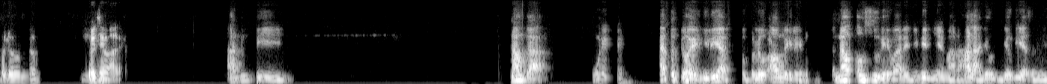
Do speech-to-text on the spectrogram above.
ဘယ်လိုမျိုးပြောချင်ပါလဲအာတူဘီနောက်ကဝင်အဲ့လိုပြောရင်ညီလေးကဘယ်လိုအောင်းမိလဲ နောက်အုပ်စုတွေပါတယ်ညီလေးမြင်ပါလားဟာလားရုပ်ရုပ်တရက်ဆိုလို့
